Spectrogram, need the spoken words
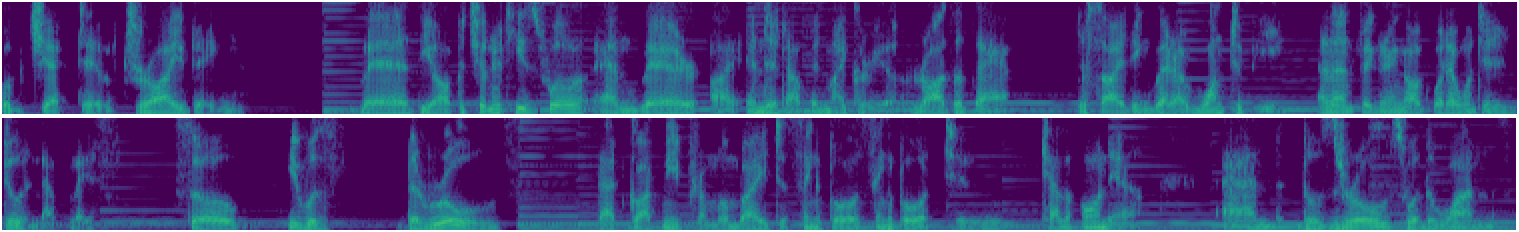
objective driving where the opportunities were and where I ended up in my career rather than deciding where I want to be and then figuring out what I wanted to do in that place. So it was the roles that got me from Mumbai to Singapore, Singapore to California. And those roles were the ones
